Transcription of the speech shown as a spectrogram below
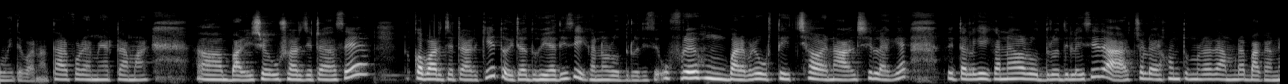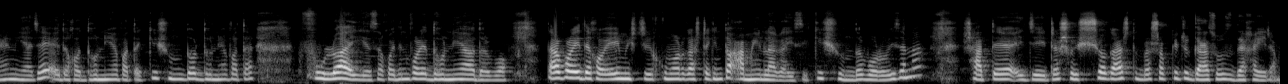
ঘুমাইতে পারি না। তারপরে আমি একটা আমার সে উষার যেটা আছে কভার যেটা আর কি তো এটা ধুইয়া দিছি এখানে রৌদ্র দিছি। উফরে বারে বারে উঠতে ইচ্ছা হয় না আলসি লাগে। তো তার লাগে এখানে রৌদ্র দিলাইছি। আর চলো এখন তোমরা আমরা বাগানে নিয়ে যাই। এই দেখো ধনিয়া পাতা, কি সুন্দর ধনিয়া পাতা ফুলও আই গেছে কয়দিন পরে ধনিয়া ধরবো তারপরে দেখো, এই মিষ্টি কুমড় গাছটা কিন্তু আমি লাগাইছি, কি সুন্দর বড় হয়েছে না? সাথে এই যে এটা শস্য গাছ, তোমরা সব কিছু গাছ উছ দেখাইলাম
